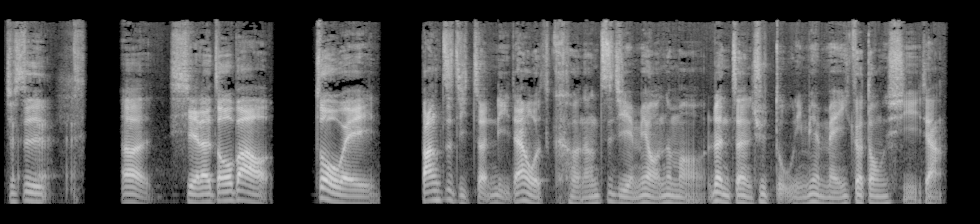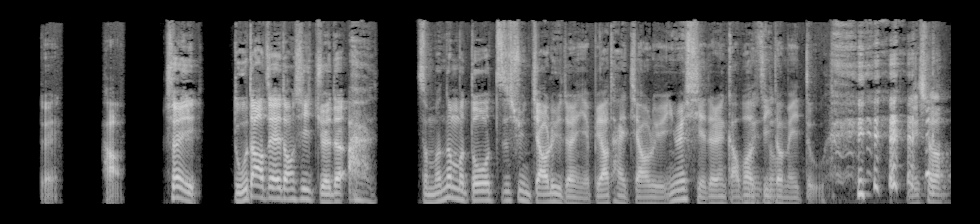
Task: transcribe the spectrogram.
就是呃，写了周报作为帮自己整理，但我可能自己也没有那么认真的去读里面每一个东西。这样对，好，所以读到这些东西，觉得啊，怎么那么多资讯焦虑的人，也不要太焦虑，因为写的人搞不好自己都没读。没错，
